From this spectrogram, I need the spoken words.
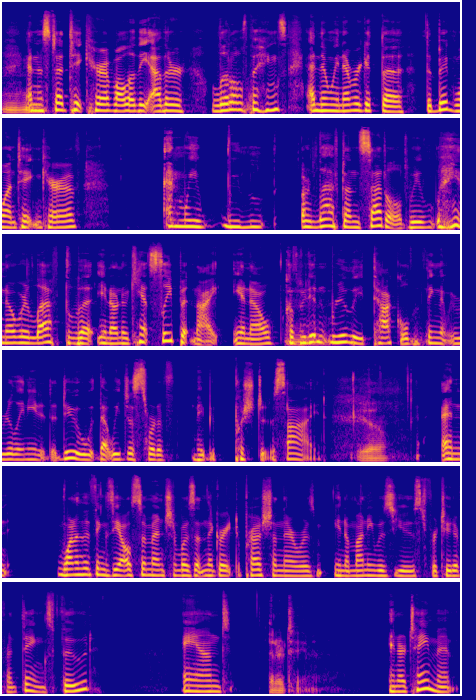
mm-hmm. and instead take care of all of the other little things, and then we never get the the big one taken care of, and we we are left unsettled. We, you know, we're left that, you know, and we can't sleep at night, you know, because we mm-hmm. didn't really tackle the thing that we really needed to do, that we just sort of maybe pushed it aside. Yeah. And one of the things he also mentioned was that in the Great Depression, there was, you know, money was used for two different things food and Entertainment. entertainment,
